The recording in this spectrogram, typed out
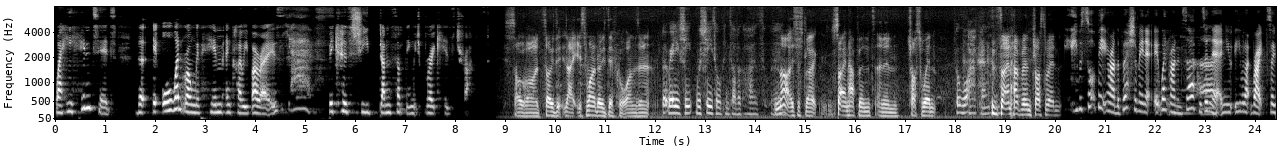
where he hinted that it all went wrong with him and Chloe Burrows yes. because she'd done something which broke his trust. So hard. So di- like it's one of those difficult ones, isn't it? But really, she was she talking to other guys? sort of? No, it's just like something happened and then trust went. But what happened? something happened, trust me. he was sort of beating around the bush. I mean, it, it went round in circles, didn't it? And you, you were like, right, so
